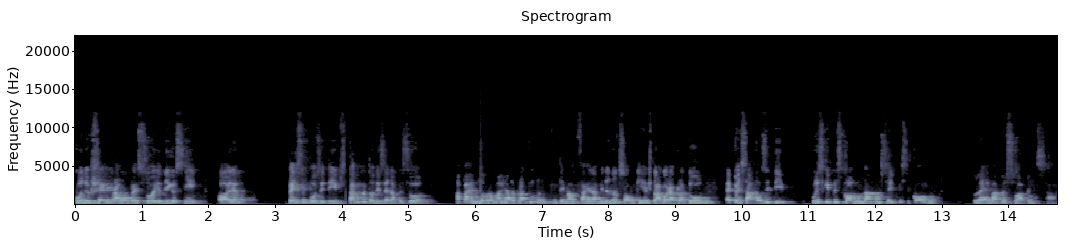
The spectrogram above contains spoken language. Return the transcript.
Quando eu chego para uma pessoa e eu digo assim, olha, pense positivo, sabe o que eu estou dizendo à pessoa? Rapaz, não sobrou mais nada para tu não, não tem mais o que fazer na vida não, só o que restou agora para tu é pensar positivo. Por isso que psicólogo não dá conceito, psicólogo leva a pessoa a pensar,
